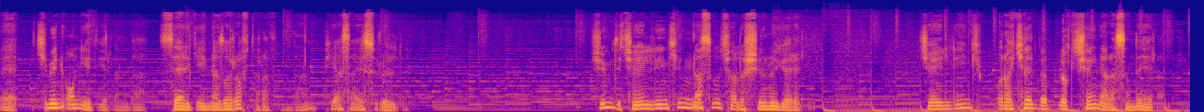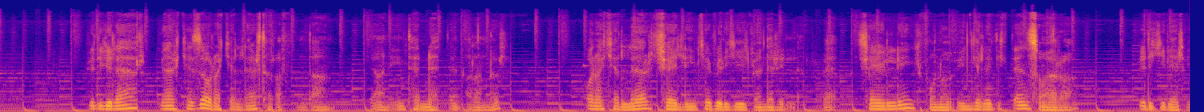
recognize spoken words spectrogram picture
Ve 2017 yılında Sergey Nazarov tarafından piyasaya sürüldü. Şimdi Chainlink'in nasıl çalıştığını görelim. Chainlink, Oracle ve blockchain arasında yer alır. Bilgiler merkezi orakeller tarafından yani internetten alınır. Orakeller Chainlink'e bilgiyi gönderirler ve Chainlink bunu inceledikten sonra bilgileri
